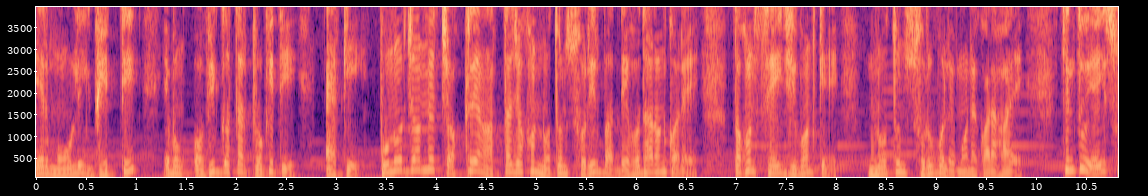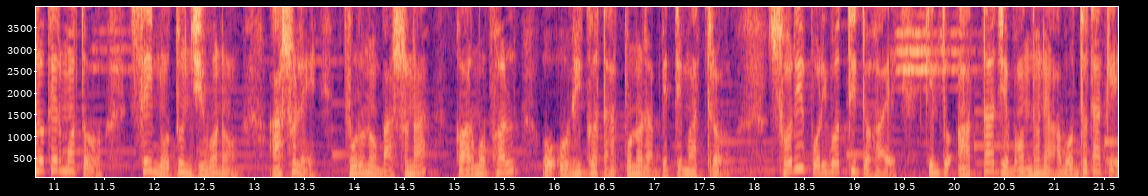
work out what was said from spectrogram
এর মৌলিক ভিত্তি এবং অভিজ্ঞতার প্রকৃতি একই। পুনর্জন্মের চক্রে আত্মা যখন নতুন শরীর বা দেহ ধারণ করে, তখন সেই জীবনকে নতুন শুরু বলে মনে করা হয়। কিন্তু এই শ্লোকের মতো সেই নতুন জীবনও আসলে পুরনো বাসনা কর্মফল ও অভিজ্ঞতার পুনরাবৃত্তি মাত্র। শরীর পরিবর্তিত হয়, কিন্তু আত্মা যে বন্ধনে আবদ্ধ থাকে,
